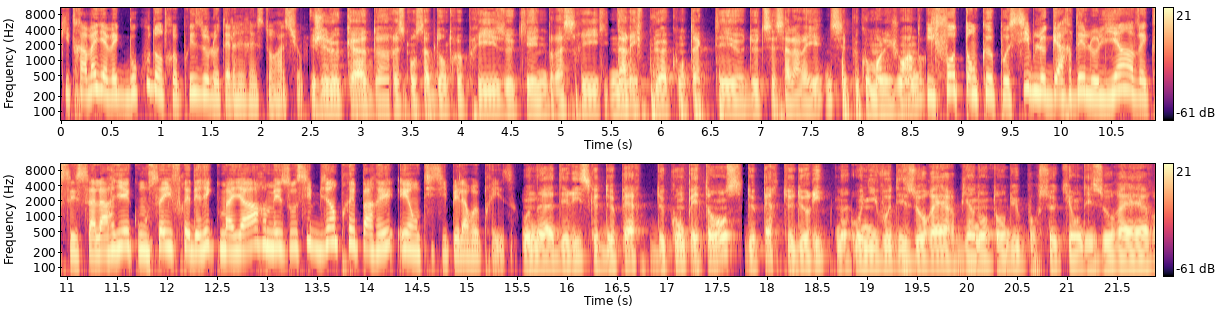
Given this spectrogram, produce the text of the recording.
Qui travaille avec beaucoup d'entreprises de l'hôtellerie-restauration. J'ai le cas d'un responsable d'entreprise qui a une brasserie qui n'arrive plus à contacter deux de ses salariés, il ne sait plus comment les joindre. Il faut tant que possible garder le lien avec ses salariés, conseille Frédéric Maillard, mais aussi bien préparer et anticiper la reprise. On a des risques de perte de compétences, de perte de rythme au niveau des horaires, bien entendu, pour ceux qui ont des horaires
